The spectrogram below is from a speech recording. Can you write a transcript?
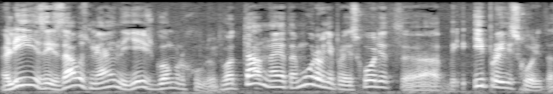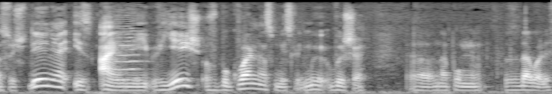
Ли из завус мяйн есть гомор хулют. Вот там, на этом уровне происходит э, и происходит осуществление из айн в ейш в буквальном смысле. Мы выше, э, напомню, задавались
